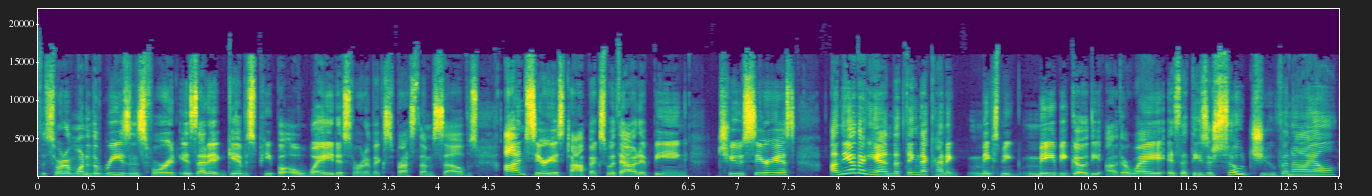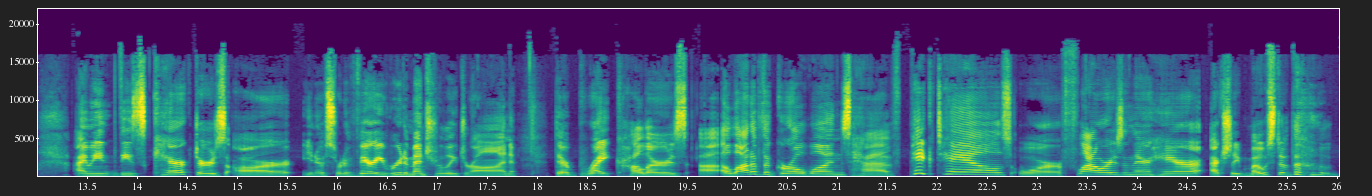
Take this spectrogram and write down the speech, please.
sort of one of the reasons for it is that it gives people a way to sort of express themselves on serious topics without it being too serious. On the other hand, the thing that kind of makes me maybe go the other way is that these are so juvenile. I mean, these characters are, you know, sort of very rudimentarily drawn. They're bright colors. Uh, a lot of the girl ones have pigtails or flowers in their hair. Actually, most of the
